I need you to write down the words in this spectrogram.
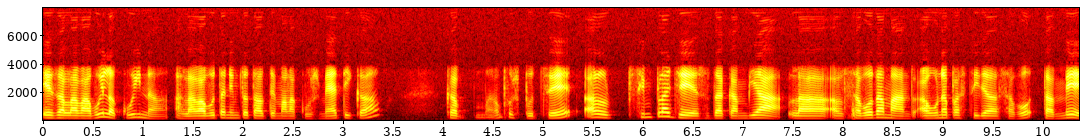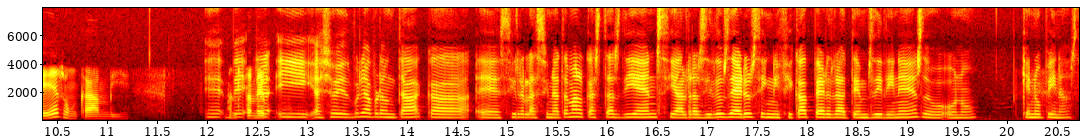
és el lavabo i la cuina. Al lavabo tenim tot el tema de la cosmètica, que bueno, doncs potser el simple gest de canviar la, el sabó de mans a una pastilla de sabó també és un canvi. Eh, bé, també- I això jo et volia preguntar que eh, si relacionat amb el que estàs dient, si el residu zero significa perdre temps i diners o, o no. Què n'opines?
